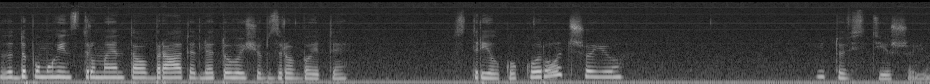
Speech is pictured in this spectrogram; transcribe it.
За допомогою інструмента обрати для того, щоб зробити стрілку коротшою і товстішою.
